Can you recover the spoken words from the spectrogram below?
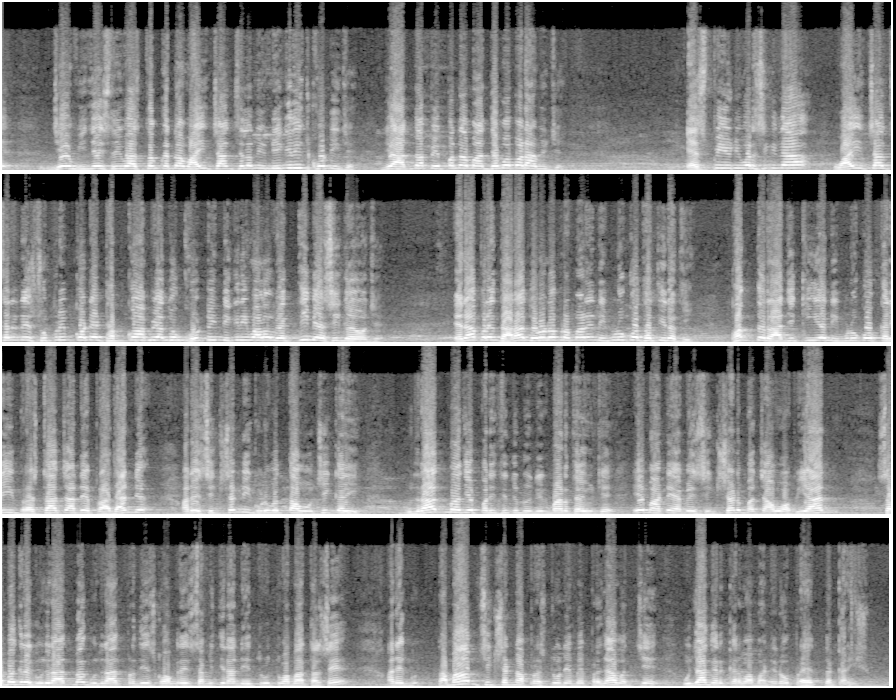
જે વિજય શ્રીવાસ્તવ કરતા વાઇસ ચાન્સલરની ડિગ્રી જ ખોટી છે, જે આજના પેપરના માધ્યમમાં પણ આવ્યું છે. એસપી યુનિવર્સિટીના વાઇસ ચાન્સેલરને સુપ્રીમ કોર્ટે ઠપકો આપ્યો તો ખોટી ડિગ્રીવાળો વ્યક્તિ બેસી ગયો છે. એના પર ધારાધોરણો પ્રમાણે નિમણૂકો થતી નથી. ફક્ત રાજકીય નિમણૂકો કરી ભ્રષ્ટાચારને પ્રાધાન્ય અને શિક્ષણની ગુણવત્તા ઓછી કરી ગુજરાતમાં જે પરિસ્થિતિનું નિર્માણ થયું છે, એ માટે અમે શિક્ષણ બચાવો અભિયાન સમગ્ર ગુજરાતમાં, ગુજરાત પ્રદેશ કોંગ્રેસ સમિતિના નેતૃત્વમાં થશે અને તમામ શિક્ષણના પ્રશ્નોને અમે પ્રજા વચ્ચે ઉજાગર કરવા માટેનો પ્રયત્ન કરીશું.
